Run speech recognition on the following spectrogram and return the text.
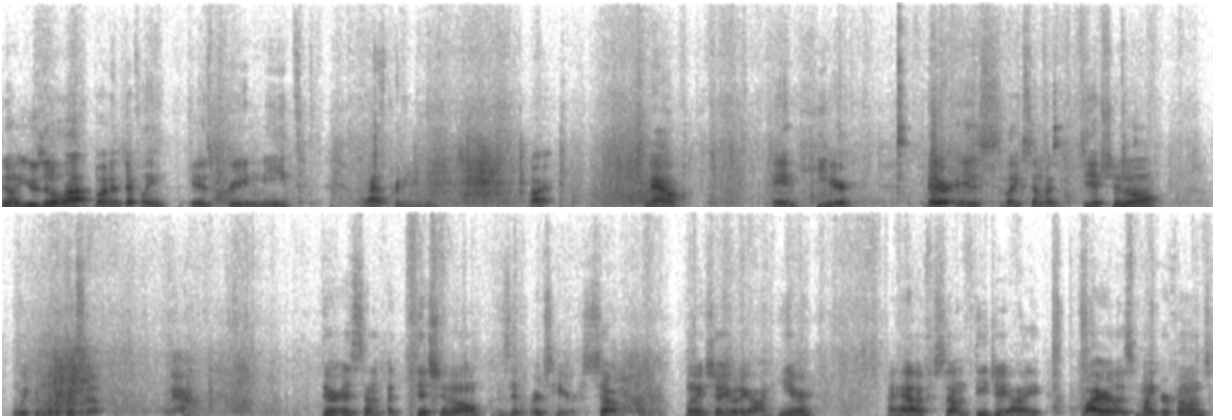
I don't use it a lot, but it definitely is pretty neat. That's pretty neat. Alright. Now, in here, there is like some additional, we can lift this up now. There is some additional zippers here. So, let me show you what I got on here. I have some DJI wireless microphones.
